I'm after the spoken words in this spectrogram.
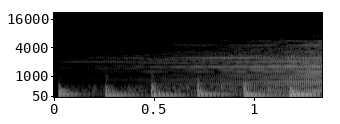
Thank you.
